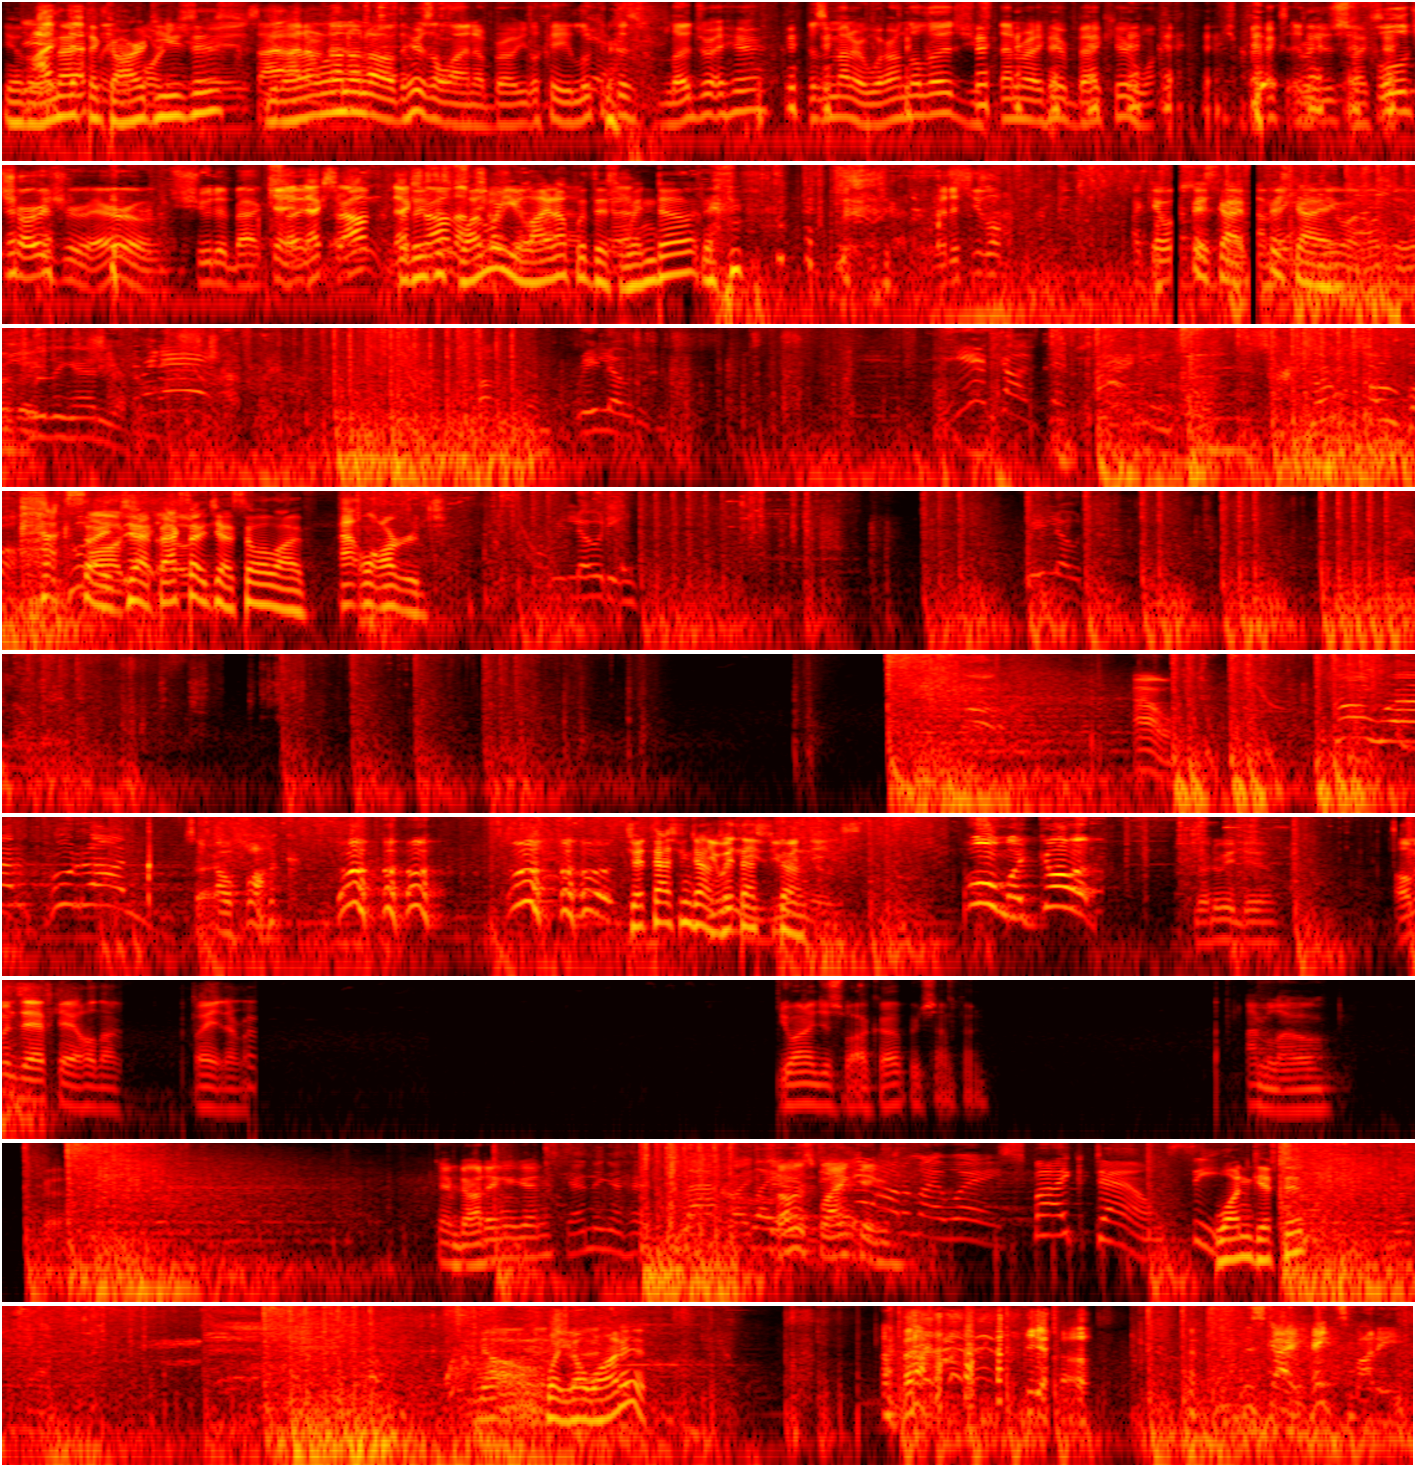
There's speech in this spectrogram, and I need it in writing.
You know the Yeah, one I'm that the definitely guard reporting you, uses. Raze. You know I that don't No, one? no, no. Here's a lineup, bro. Okay, you look at this ledge right here. Doesn't matter where on the ledge. You stand right here, back here. One, back, it Just back full charge your arrow. Shoot it back. Okay, next round. So Next there's round. this I'm one where showing you line up with this okay? window. But if you look, Okay, watch This this, guy, guys. I'm this making guy. new one. Watch it, watch it. Reloading. Here comes the backside jet, backside jet, still alive. At large. Reloading. Reloading. Ow. Nowhere to run. Oh, fuck. Jet dashing down, you jet win these. dashing You win down. these. Oh my god! What do we do? Omen's AFK. Hold on. Wait, never mind. You want to just walk up or something? I'm low. Okay. Okay, I'm darting again. Scanning ahead. Last player So flanking. Out of my way. Spike down. C. One gifted. No. Wait, you don't want it? yeah. This guy hates money.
